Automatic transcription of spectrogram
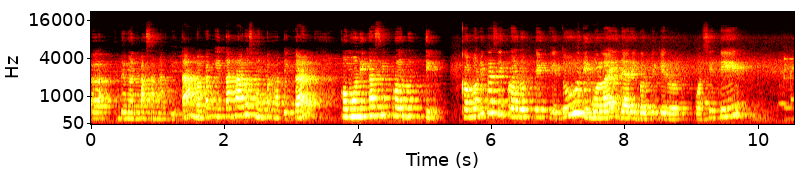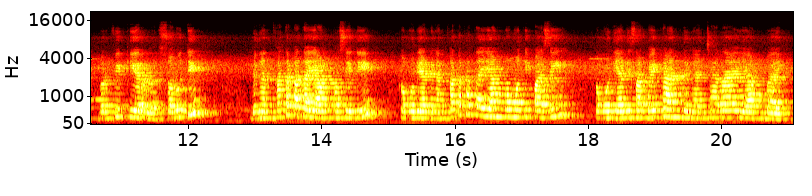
uh, dengan pasangan kita, maka kita harus memperhatikan komunikasi produktif. Komunikasi produktif itu dimulai dari berpikir positif, berpikir solutif dengan kata-kata yang positif, kemudian dengan kata-kata yang memotivasi, kemudian disampaikan dengan cara yang baik.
